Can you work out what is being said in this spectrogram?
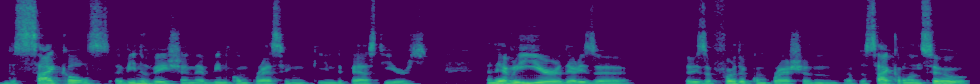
the cycles of innovation have been compressing in the past years, and every year there is a there is a further compression of the cycle, and so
